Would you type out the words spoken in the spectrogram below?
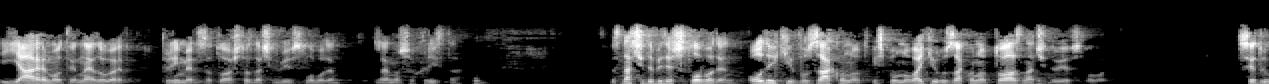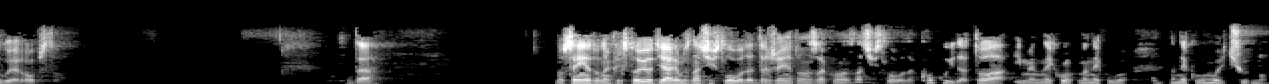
и јаремот е најдобар пример за тоа што значи да биде слободен, заедно со Христа. Значи да бидеш слободен. Одејќи во законот, исполнувајќи го законот, тоа значи да бидеш слободен. Се друго е робство. Да. Носењето на Христовиот јарем значи слобода, држењето на законот значи слобода. Колку и да тоа име неко, на некого, на некого му е чудно.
